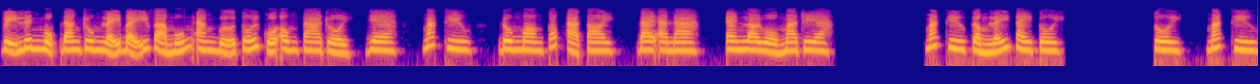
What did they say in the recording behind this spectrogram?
Vị linh mục đang run lẩy bẩy và muốn ăn bữa tối của ông ta rồi, yeah, Matthew, Don Mon Cop à Toi, Diana, Enloyal Maria. Matthew cầm lấy tay tôi. Tôi, Matthew,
